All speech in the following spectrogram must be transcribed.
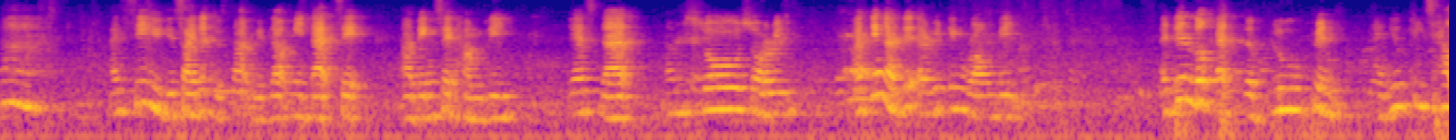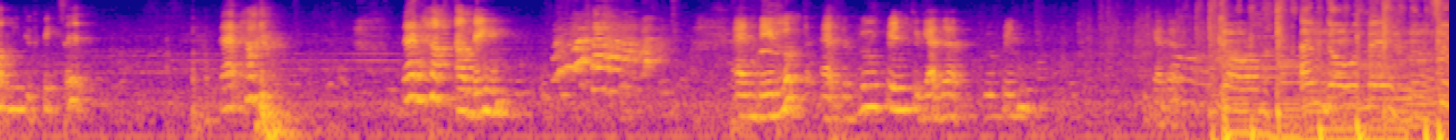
I see you decided to start without me, Dad said. Abing ah said humbly. Yes, Dad. I'm so sorry. I think I did everything wrongly. I didn't look at the blueprint. Can you please help me to fix it? That hugged, that hugged Abing. Ah And they looked at the blueprint together. Blueprint together. Come and go with me to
